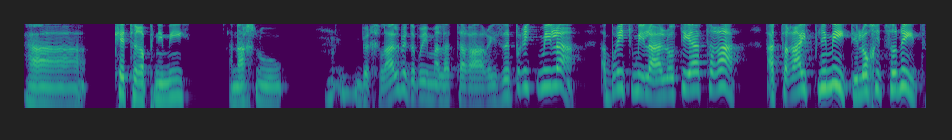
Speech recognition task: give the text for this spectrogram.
הכתר הפנימי, אנחנו בכלל מדברים על התרה, הרי זה ברית מילה. הברית מילה לא תהיה התרה. התרה היא פנימית, היא לא חיצונית.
